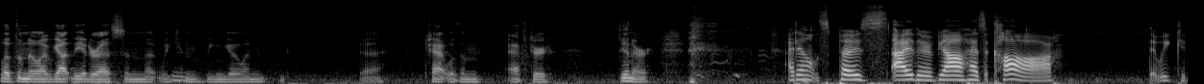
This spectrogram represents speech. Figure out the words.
let them know I've got the address and that we can we can go and uh, chat with them after dinner. I don't suppose either of y'all has a car that we could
